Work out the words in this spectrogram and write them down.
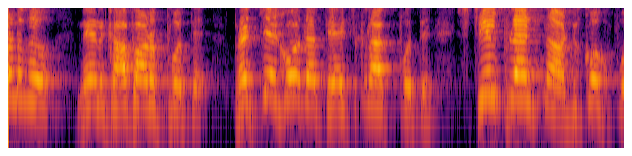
ఉండదు. నేను కాపాడకపోతే ప్రత్యేక హోదా తెచ్చుకురాకపోతే స్టీల్ ప్లాంట్ను అడ్డుకోకపోతే.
